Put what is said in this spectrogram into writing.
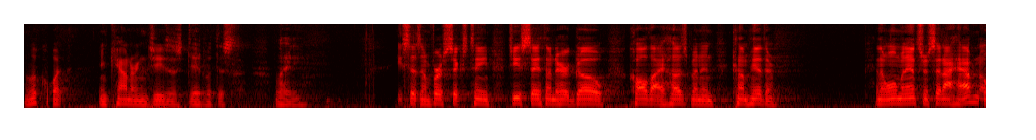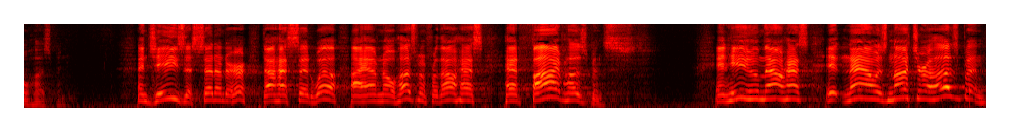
And look what encountering Jesus did with this lady. He says in verse 16, Jesus saith unto her, Go, call thy husband and come hither. And the woman answered and said, I have no husband. And Jesus said unto her, Thou hast said, Well, I have no husband, for thou hast had five husbands and he whom thou hast it now is not your husband.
